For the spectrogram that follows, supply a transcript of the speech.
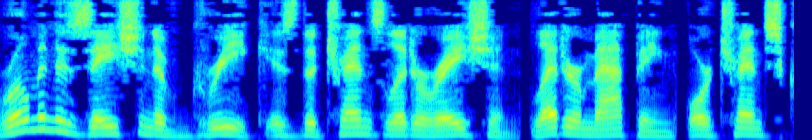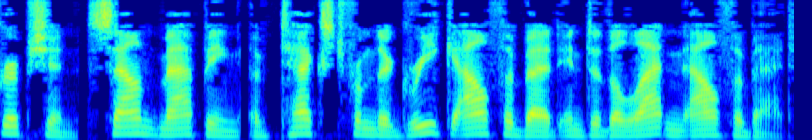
Romanization of Greek is the transliteration letter mapping or transcription sound mapping of text from the Greek alphabet into the Latin alphabet.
